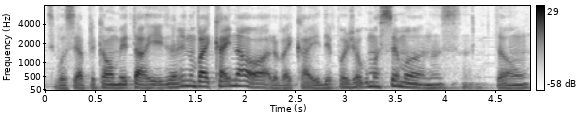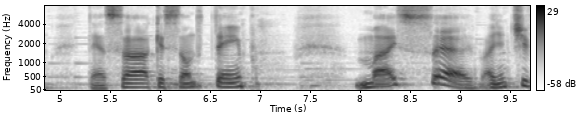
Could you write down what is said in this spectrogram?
Se você aplicar um metarrídeo, ele não vai cair na hora, vai cair depois de algumas semanas. Então, tem essa questão do tempo. Mas é, a gente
